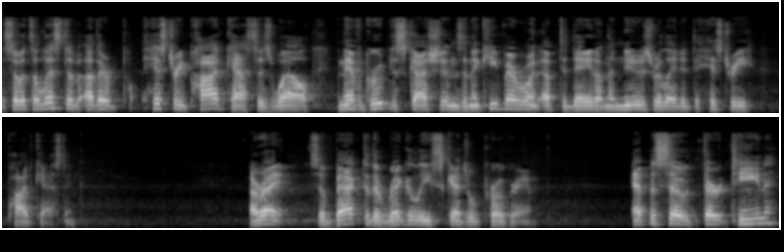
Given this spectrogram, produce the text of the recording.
So it's a list of other history podcasts as well, and they have group discussions and they keep everyone up to date on the news related to history podcasting. All right, so back to the regularly scheduled program. Episode 13,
